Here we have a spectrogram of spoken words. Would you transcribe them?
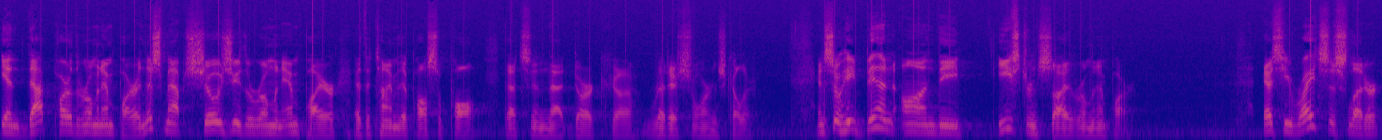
in that part of the Roman Empire. And this map shows you the Roman Empire at the time of the Apostle Paul. That's in that dark uh, reddish orange color. And so he'd been on the eastern side of the Roman Empire. As he writes this letter,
